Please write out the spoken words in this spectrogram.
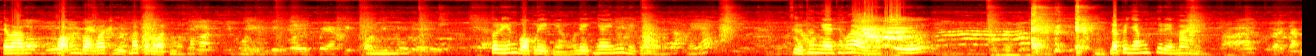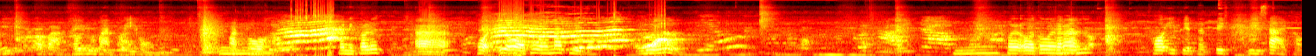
แต่ว่าเพราะมันบอกว่าถือมาตลอดหมด เพราะว่าอีพอยิ่งเลยแปดที่ก่อนที่โลเลยลูกตัวนี้มันบอกเลขหยังเลขใหญ่นี่เลขเล่าๆจักแล้วสื่อทั้งใหญ่ทั้งเล่านะเออแล้วเป็นหยังมันคือได้มานี่นี่กระบาดเขาอยู่บ้านเขาอีหงอืมบ้านพ่อเขาวันนี้เขาเลยอ่าพออีออโทรให้มาถือบ่เอออืมพออีออโทรให้ตอนมานั้นพออีเป็ดนั้นปิดปีสายเขา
